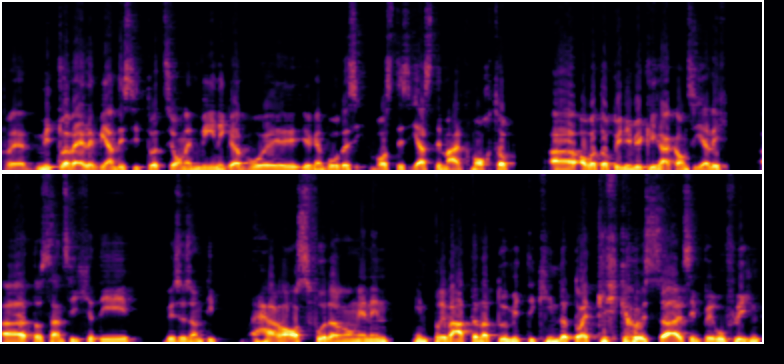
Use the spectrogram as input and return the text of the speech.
bei, mittlerweile werden die Situationen weniger, wo ich irgendwo das, was das erste Mal gemacht habe. Äh, aber da bin ich wirklich auch ganz ehrlich, äh, da sind sicher die, wie soll ich sagen, die Herausforderungen in, in privater Natur mit den Kindern deutlich größer als im beruflichen.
